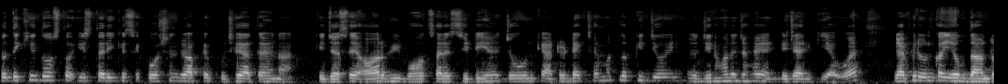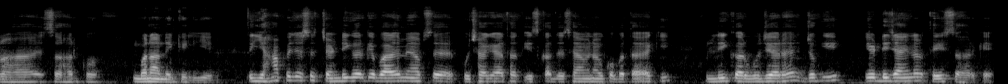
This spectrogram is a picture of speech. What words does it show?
तो देखिए दोस्तों, इस तरीके से क्वेश्चन जो आपके पूछे जाते हैं ना, कि जैसे और भी बहुत सारे सिटी है, जो उनके आर्किटेक्ट है मतलब कि जो इन, जिन्होंने जो है डिज़ाइन किया हुआ है, या फिर उनका योगदान रहा है शहर को बनाने के लिए। तो यहाँ पे जैसे चंडीगढ़ के बारे में आपसे पूछा गया था तो इसका जैसे मैंने आपको बताया कि ली कर्बुजियर है, जो कि ये डिज़ाइनर थे इस शहर के।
